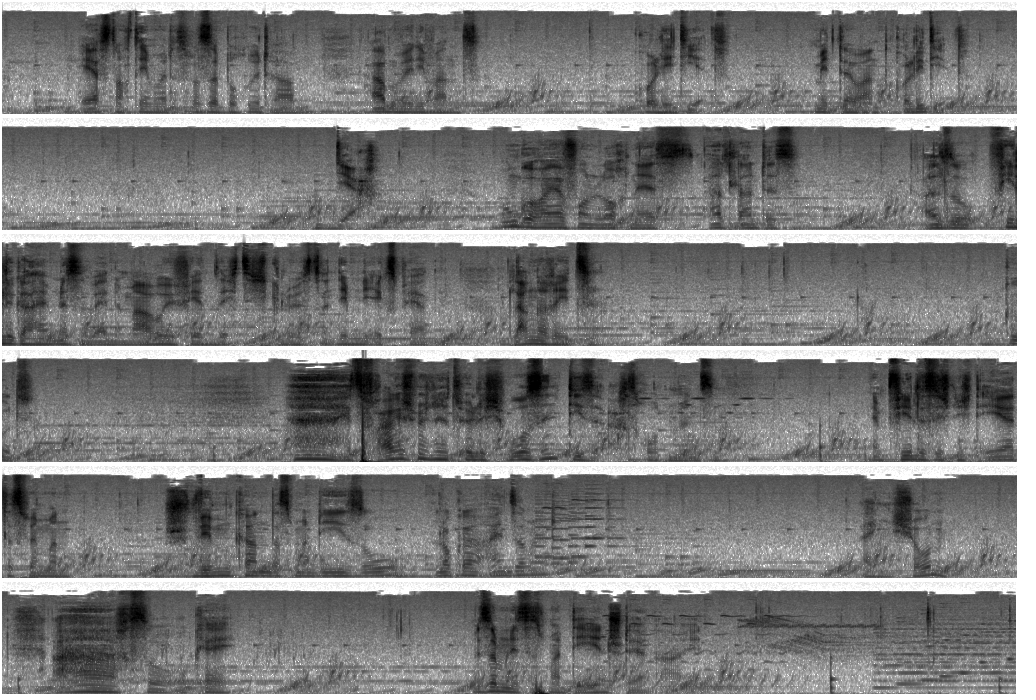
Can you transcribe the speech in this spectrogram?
Erst nachdem wir das Wasser berührt haben, haben wir die Wand kollidiert. Mit der Wand kollidiert. Ja. Ungeheuer von Loch Ness, Atlantis. Also, viele Geheimnisse werden in Mario 64 gelöst, an dem die Experten lange rätseln. Gut. Jetzt frage ich mich natürlich, wo sind diese acht roten Münzen? Empfiehlt es sich nicht eher, dass wenn man schwimmen kann, dass man die so locker einsammelt? Eigentlich schon. Ach so, okay. Wir sammeln jetzt mal den Stern ein.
